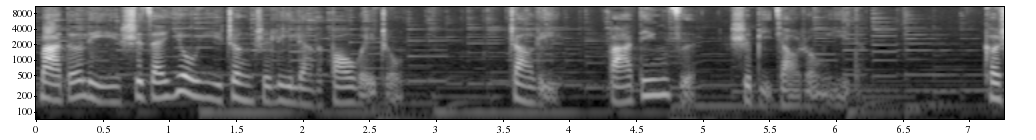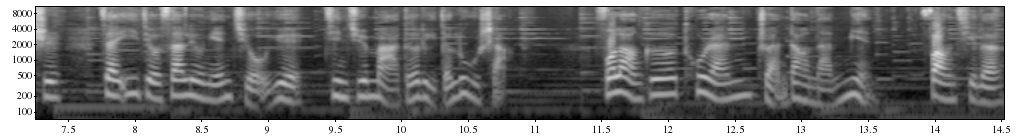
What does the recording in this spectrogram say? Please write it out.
马德里是在右翼政治力量的包围中。照理，拔钉子是比较容易的。可是，在一九三六年九月进军马德里的路上，佛朗哥突然转到南面，放弃了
